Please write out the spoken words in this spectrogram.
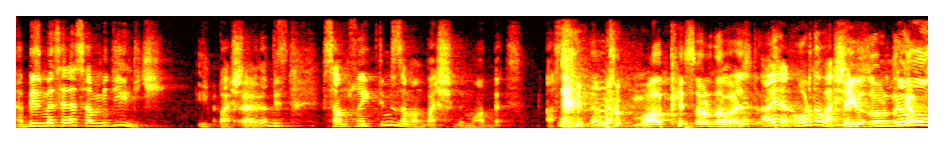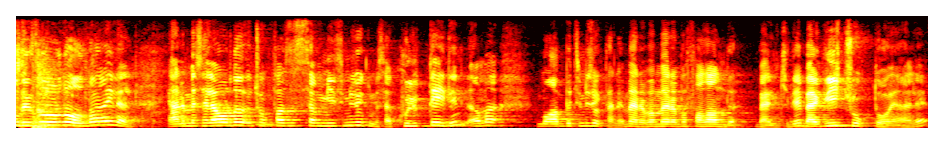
Ya biz mesela samimi değildik ilk başlarda. Evet. Biz Samsun'a gittiğimiz zaman başladı muhabbet. Aslında? Muhabbet orada Muhabbet- başladı. Aynen orada başladı. Mevzu orada ne kaptı. olduysa orada oldu aynen. Yani mesela orada çok fazla samimiyetimiz yoktu mesela kulüpteydin ama muhabbetimiz yoktu hani merhaba merhaba falandı belki de. Belki hiç yoktu o yani.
